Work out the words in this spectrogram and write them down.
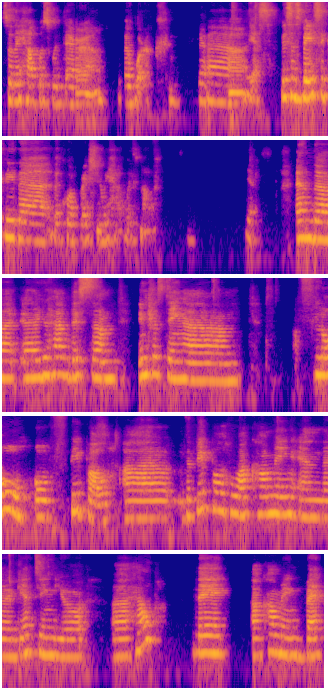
So they help us with their, uh, their work. Uh, yes, this is basically the, the cooperation we have with NAV. Yes. And uh, uh, you have this um, interesting um, flow of people. Uh, the people who are coming and uh, getting your uh, help, they are coming back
